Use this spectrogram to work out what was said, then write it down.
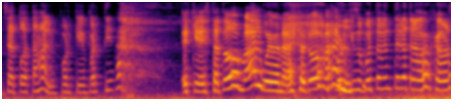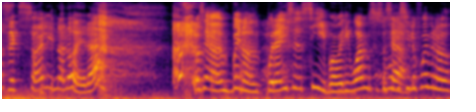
O sea, todo está mal, porque partía. Es que está todo mal, weona. Está todo mal. Porque supuestamente era trabajador sexual y no lo era. O sea, bueno, por ahí se, sí, pues averiguando se supo sea- que sí lo fue, pero.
